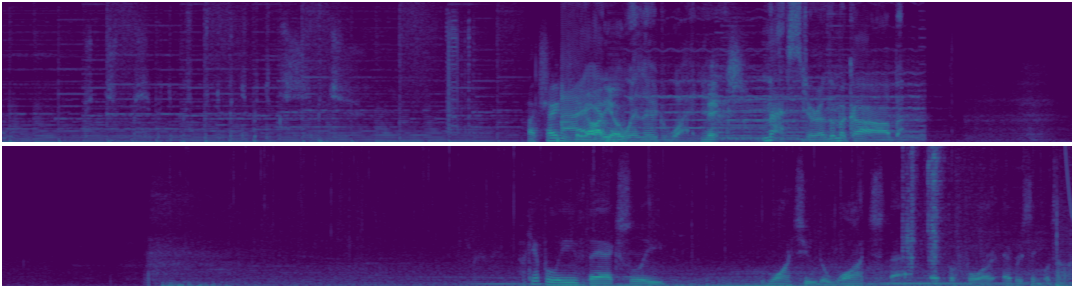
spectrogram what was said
I changed I the am audio Willard Wyler, mix. master of the macabre. I can't believe they actually want you to watch that before every single time.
